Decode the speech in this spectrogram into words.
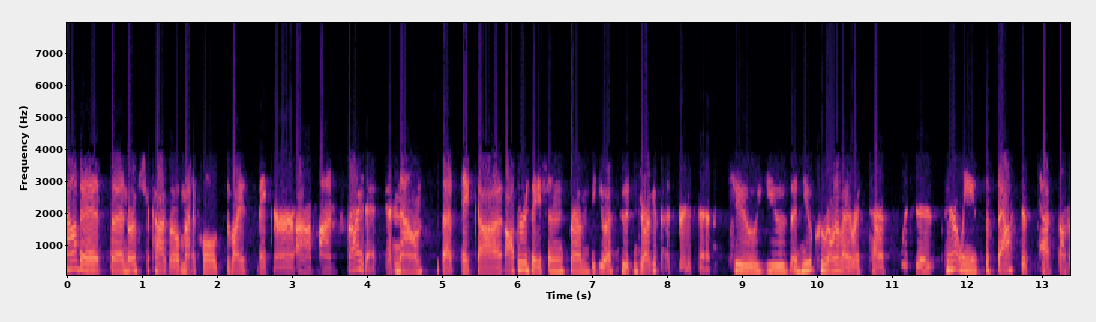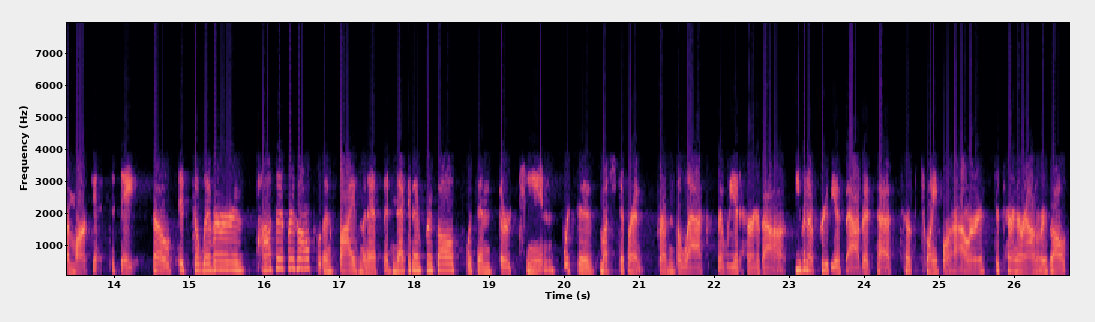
Abbott, the North Chicago medical device maker, um, on Friday announced that they got authorization from the U.S. Food and Drug Administration to use a new coronavirus test, which is apparently the fastest test on the market to date. So it delivers positive results within five minutes and negative results within 13, which is much different from the lags that we had heard about. Even a previous Abbott test took 24 hours to turn around results.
